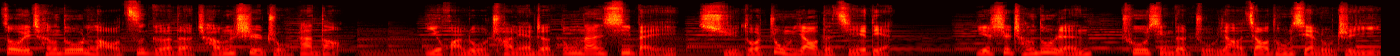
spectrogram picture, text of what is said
作为成都老资格的城市主干道，一环路串联着东南西北许多重要的节点。也是成都人出行的主要交通线路之一，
